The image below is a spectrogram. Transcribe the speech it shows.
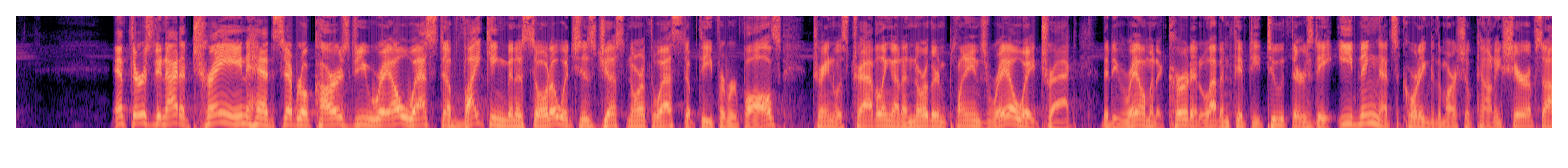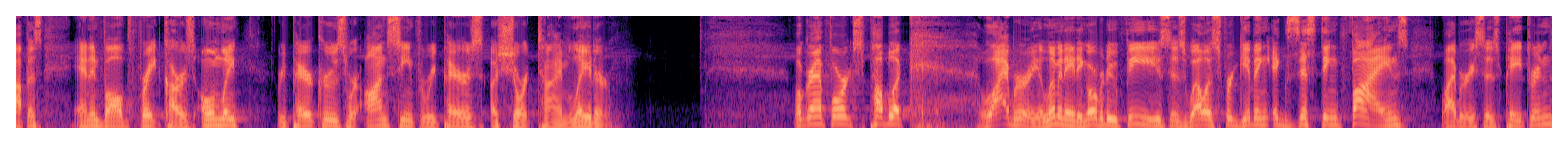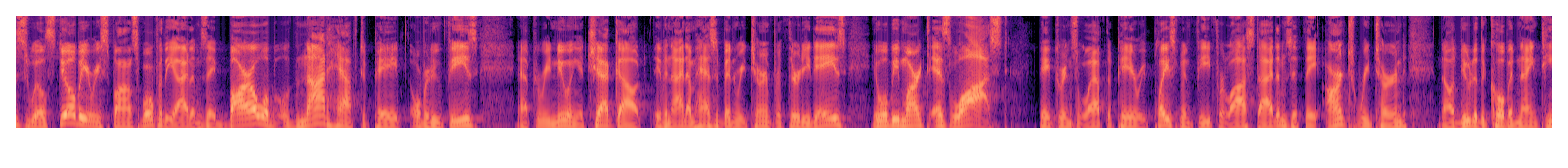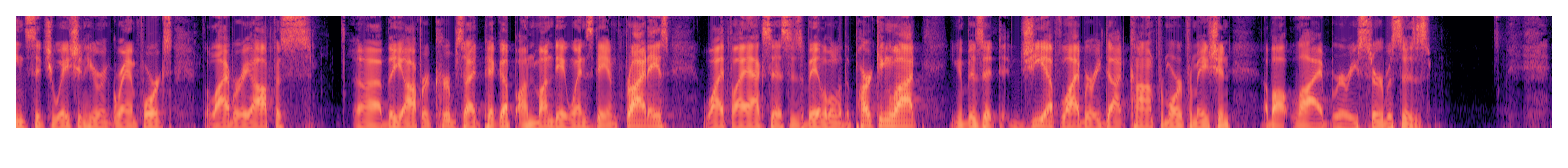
And Thursday night, a train had several cars derail west of Viking, Minnesota, which is just northwest of Thief River Falls. Train was traveling on a Northern Plains railway track. The derailment occurred at 11:52 Thursday evening. That's according to the Marshall County Sheriff's Office and involved freight cars only. Repair crews were on scene for repairs a short time later. Well, Grand Forks Public Library eliminating overdue fees as well as forgiving existing fines. Library says patrons will still be responsible for the items they borrow, will not have to pay overdue fees after renewing a checkout. If an item hasn't been returned for 30 days, it will be marked as lost. Patrons will have to pay a replacement fee for lost items if they aren't returned. Now, due to the COVID 19 situation here in Grand Forks, the library office uh, they offer curbside pickup on Monday, Wednesday, and Fridays Wi Fi access is available at the parking lot. You can visit gflibrary.com for more information about library services.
